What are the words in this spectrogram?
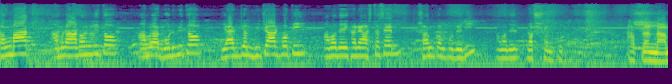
সংবাদ আমরা আনন্দিত আমরা গর্বিত যে একজন বিচারপতি আমাদের এখানে আসতেছেন সংকল্প বেদি আমাদের দর্শন করতে। আপনার নাম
